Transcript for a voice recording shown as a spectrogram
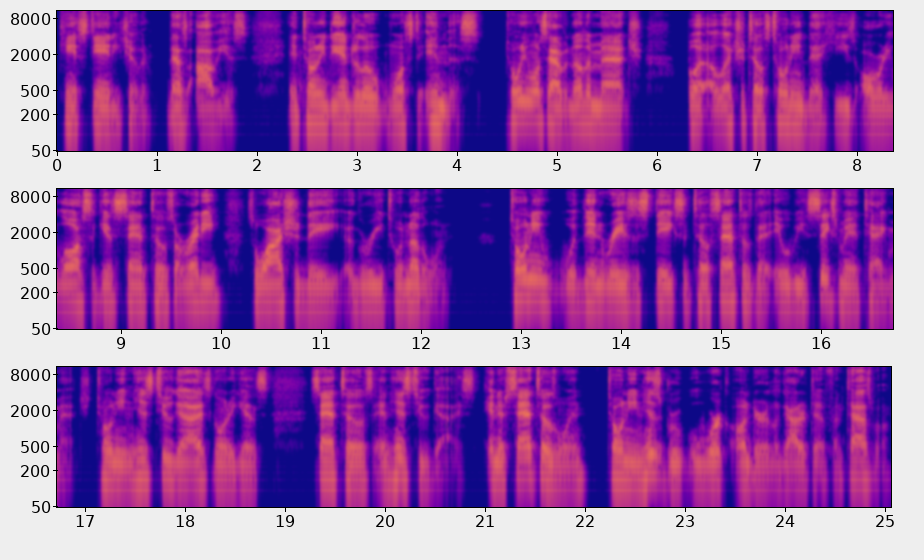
can't stand each other. That's obvious. And Tony D'Angelo wants to end this. Tony wants to have another match, but Elektra tells Tony that he's already lost against Santos already, so why should they agree to another one? Tony would then raise the stakes and tell Santos that it will be a six man tag match. Tony and his two guys going against Santos and his two guys. And if Santos win, Tony and his group will work under Legado del Fantasma.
